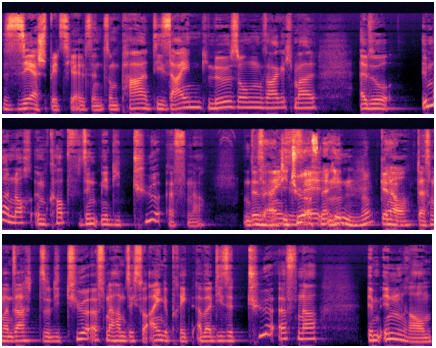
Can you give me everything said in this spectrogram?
sehr speziell sind. So ein paar Designlösungen, sage ich mal. Also immer noch im Kopf sind mir die Türöffner. Und das Ja, ist eigentlich die Türöffner selten. innen, ne? Genau, Ja. dass man sagt, so die Türöffner haben sich so eingeprägt. Aber diese Türöffner im Innenraum,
